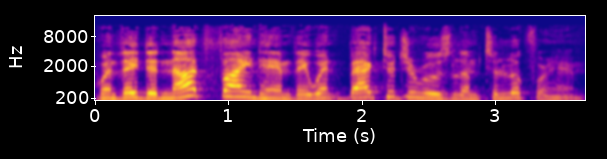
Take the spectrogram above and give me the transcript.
When they did not find him, they went back to Jerusalem to look for him.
